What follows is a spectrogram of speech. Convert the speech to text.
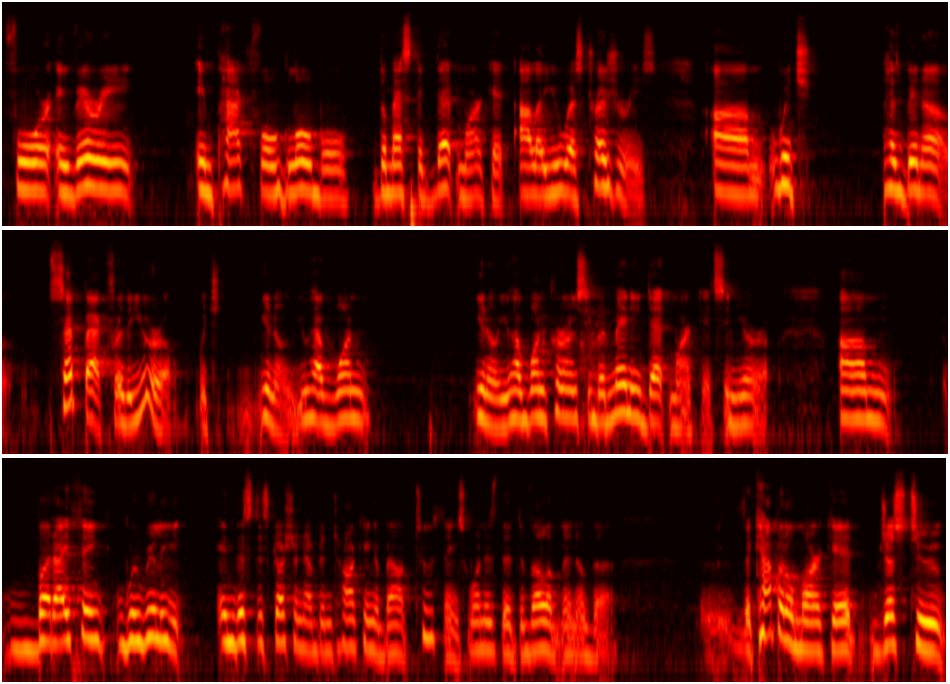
for a very impactful global domestic debt market a la US Treasuries, um, which has been a setback for the euro, which, you know, you have one, you know, you have one currency, but many debt markets in Europe. Um, but I think we're really in this discussion have been talking about two things. One is the development of the the capital market just to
